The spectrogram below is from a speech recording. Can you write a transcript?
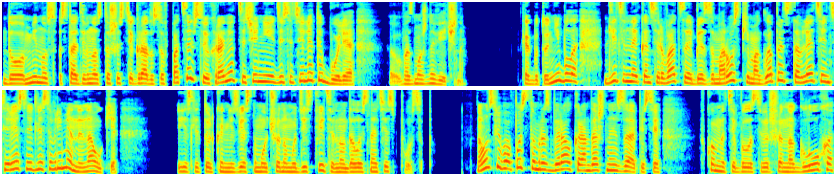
до минус 196 градусов по Цельсию и хранят в течение 10 лет и более, возможно, вечно. Как бы то ни было, длительная консервация без заморозки могла представлять интересы и для современной науки, если только неизвестному ученому действительно удалось найти способ. Но он с любопытством разбирал карандашные записи. В комнате было совершенно глухо,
